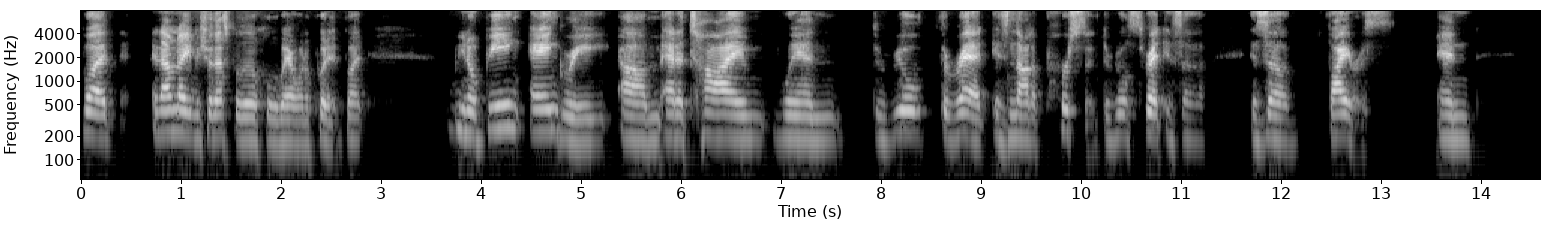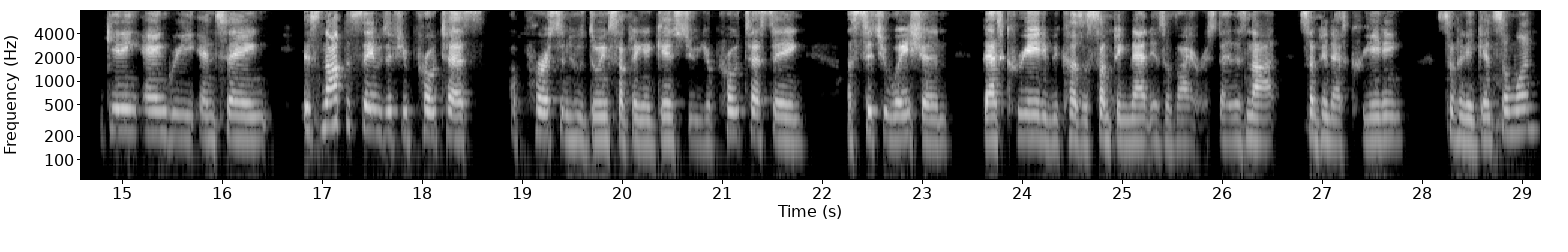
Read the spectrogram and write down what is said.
but and I'm not even sure that's political the way I want to put it, but you know, being angry um, at a time when the real threat is not a person, the real threat is a is a virus, and getting angry and saying it's not the same as if you protest a person who's doing something against you. You're protesting a situation that's created because of something that is a virus that is not something that's creating something against someone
